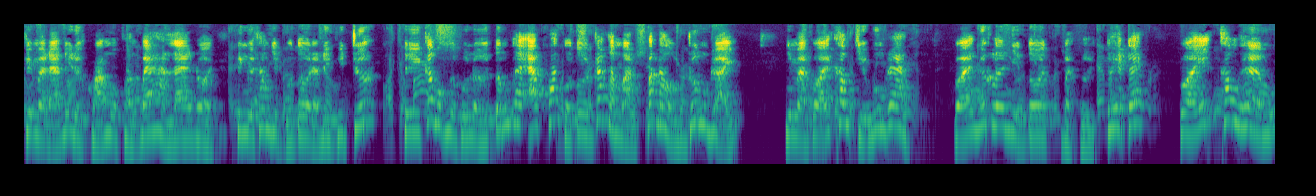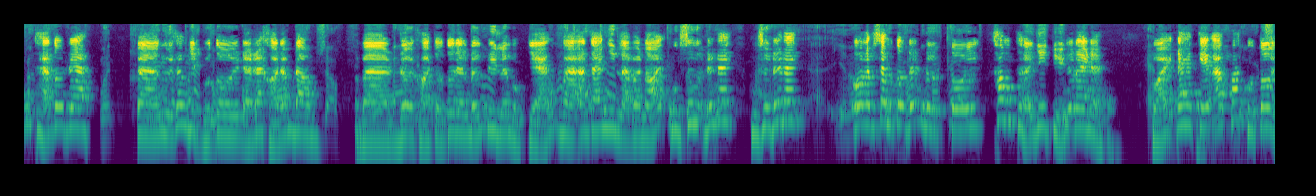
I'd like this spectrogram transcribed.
Khi mà đã đi được khoảng một phần ba hành lang rồi, thì người thông dịch của tôi đã đi phía trước. Thì có một người phụ nữ túm lấy áo khoác của tôi rất là mạnh, bắt đầu run rẩy. Nhưng mà cô ấy không chịu buông ra. Cô ấy ngước lên nhìn tôi và cười toe toét. Cô ấy không hề muốn thả tôi ra. Và người thông dịch của tôi đã ra khỏi đám đông và rời khỏi chỗ tôi đang đứng đi lên một giảng và anh ta nhìn lại và nói mục sư đến đây, mục sư đến đây. cô làm sao mà tôi đến được, tôi không thể di chuyển ở đây nè. Cô ấy đang kéo áo khoác của tôi.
